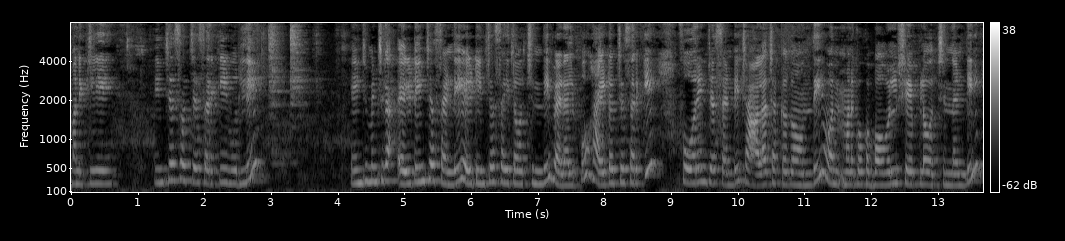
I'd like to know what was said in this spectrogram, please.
మనకి ఇంచెస్ వచ్చేసరికి ఉర్లి. ఇంచుమించుగా ఎయిట్ ఇంచెస్ అండి. ఎయిట్ ఇంచెస్ అయితే వచ్చింది. వెడల్పు హైట్ వచ్చేసరికి ఫోర్ ఇంచెస్ అండి. చాలా చక్కగా ఉంది. వన్- మనకు ఒక బౌల్ షేప్లో వచ్చిందండి.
